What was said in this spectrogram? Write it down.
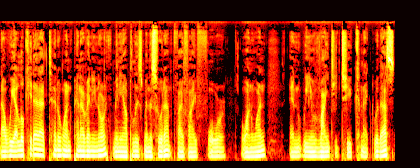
Now we are located at 1001 Penn Avenue North, Minneapolis, Minnesota, 55411. And we invite you to connect with us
